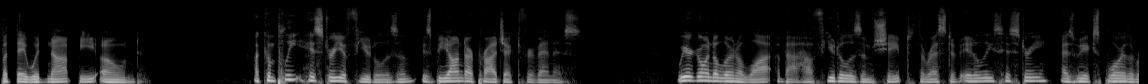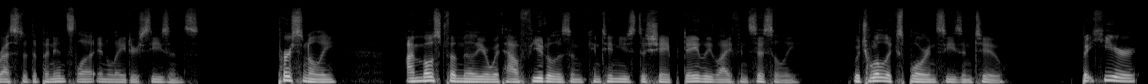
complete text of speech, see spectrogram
but they would not be owned. A complete history of feudalism is beyond our project for Venice. We are going to learn a lot about how feudalism shaped the rest of Italy's history as we explore the rest of the peninsula in later seasons. Personally, I'm most familiar with how feudalism continues to shape daily life in Sicily, which we'll explore in season 2. But here,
